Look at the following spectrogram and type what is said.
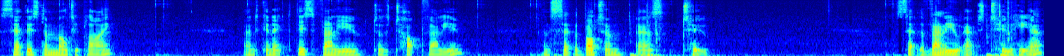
Set this to multiply and connect this value to the top value and set the bottom as 2. Set the value at 2 here.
